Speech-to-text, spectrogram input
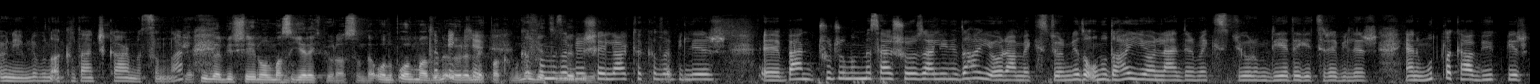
önemli. Bunu akıldan çıkarmasınlar. İlla bir şeyin olması gerekmiyor aslında. Olup olmadığını Tabii öğrenmek ki bakımından kafamıza bir şeyler takılabilir. Ee, ben çocuğumun mesela şu özelliğini daha iyi öğrenmek istiyorum ya da onu daha iyi yönlendirmek istiyorum diye de getirebilir. Yani mutlaka büyük bir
